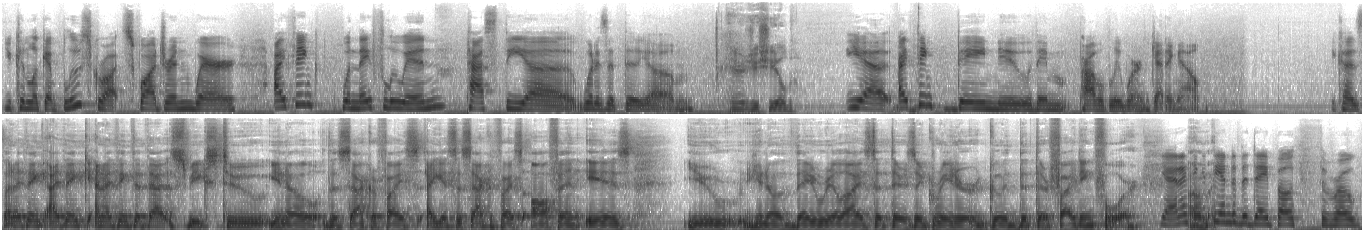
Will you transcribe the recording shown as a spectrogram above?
you can look at Blue Squad- Squadron, where I think when they flew in past the uh, what is it the um, Energy shield. yeah, I think they knew they probably weren't getting out because But I think I think and I think that that speaks to you know the sacrifice. I guess the sacrifice often is you you know they realize that there's a greater good that they're fighting for. Yeah, and I think Um, at the end of the day, both the Rogue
